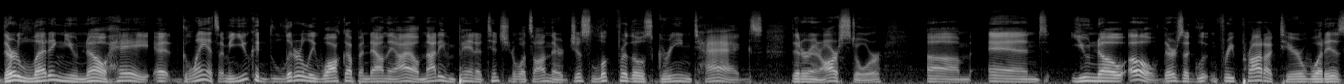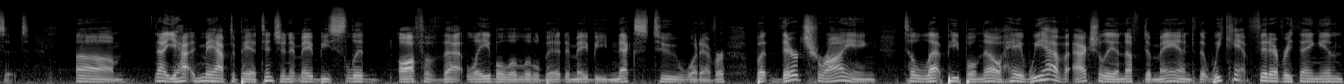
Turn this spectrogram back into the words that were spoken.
They're letting you know, hey, at glance, I mean, you could literally walk up and down the aisle, not even paying attention to what's on there. Just look for those green tags that are in our store, um, and you know, oh, there's a gluten free product here. What is it? Um, now you, ha- may have to pay attention. It may be slid off of that label a little bit. It may be next to whatever, but they're trying to let people know, hey, we have actually enough demand that we can't fit everything in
